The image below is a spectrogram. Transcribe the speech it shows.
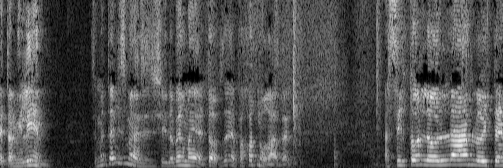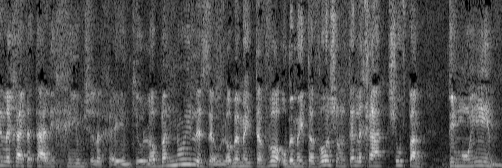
את המילים. זאת אומרת, אין לי זמן, שידבר מהר. טוב, זה פחות נורא, אבל... הסרטון לעולם לא ייתן לך את התהליכים של החיים, כי הוא לא בנוי לזה, הוא לא במיטבו. הוא במיטבו שהוא נותן לך, שוב פעם, דימויים.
